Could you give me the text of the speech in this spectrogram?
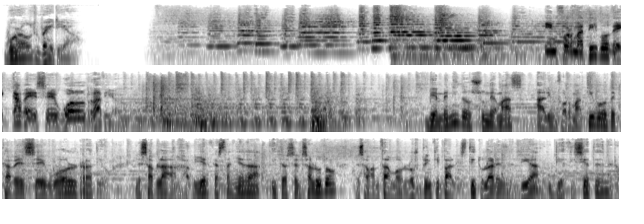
World Radio. Informativo de KBS World Radio. Bienvenidos un día más al informativo de KBS World Radio. Les habla Javier Castañeda y tras el saludo les avanzamos los principales titulares del día 17 de enero.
